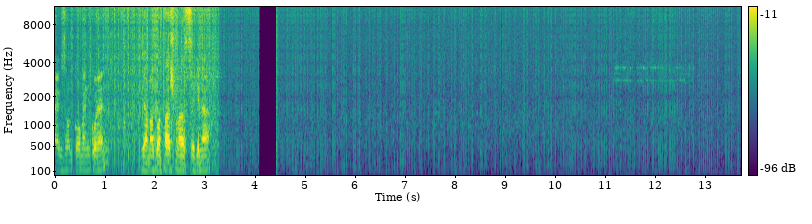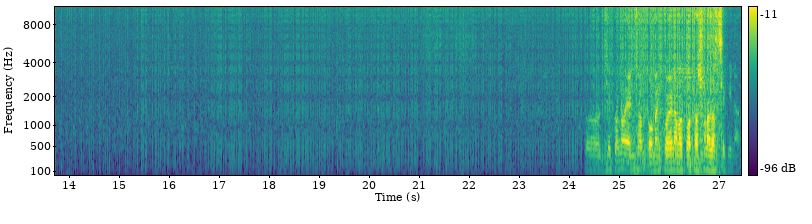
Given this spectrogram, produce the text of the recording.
একজন কমেন্ট করেন যে আমার কথা শোনা যাচ্ছে কিনা। যে কোনো একজন কমেন্ট করেন আমার কথা শোনা যাচ্ছে কিনা।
